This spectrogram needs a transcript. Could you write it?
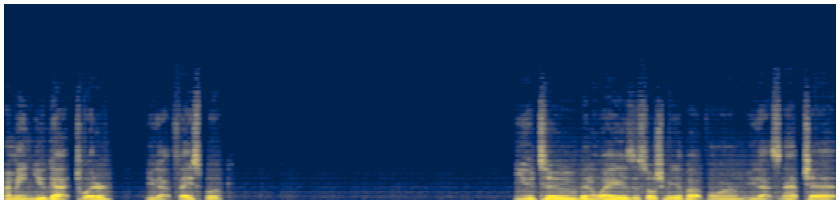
I mean, you got Twitter, you got Facebook, YouTube in a way is a social media platform. You got Snapchat.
